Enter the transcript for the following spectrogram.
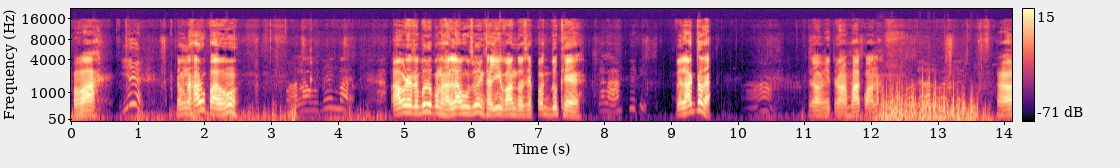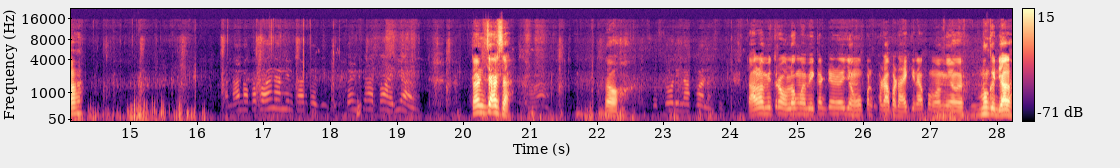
વાહ. તમને સારું પાવે હું? આવડે તો બધું પણ હલાવવું જોઈએ ને ખાલી વાંધો છે પગ દુખે. પેલા લાગતા હતા. મિત્રો આમ હાંકવાના. હા. ત્રણ ચાર સા. તો. ચાલો મિત્રો વ્લોગમાં બી કન્ટિન્યુ રહીજો. હું પણ ફટાફટ હાકી નાખું. મમ્મી હવે મૂકી દે. ચાલો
